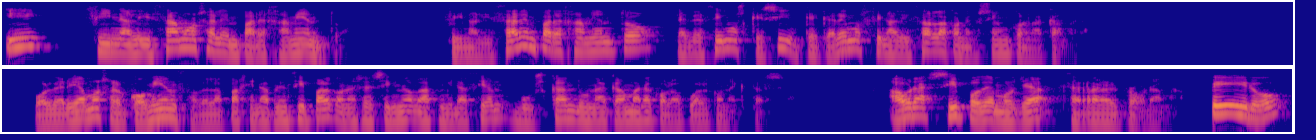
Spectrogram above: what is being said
y finalizamos el emparejamiento. Finalizar emparejamiento le decimos que sí, que queremos finalizar la conexión con la cámara volveríamos al comienzo de la página principal con ese signo de admiración buscando una cámara con la cual conectarse. Ahora sí podemos ya cerrar el programa. Pero,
